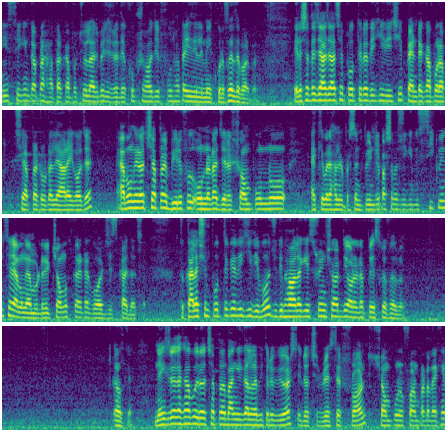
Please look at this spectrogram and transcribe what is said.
নিচ থেকে কিন্তু আপনার হাতার কাপড় চলে আসবে, যেটা দিয়ে খুব সহজে ফুল হাতা ইজিলি মেক করে ফেলতে পারবেন। এর সাথে যা যা আছে প্রত্যেকটা দেখিয়ে দিচ্ছি, প্যান্টের কাপড় আছে আপনার টোটালি আড়াই গজে। এবং এটা হচ্ছে আপনার বিউটিফুল ওড়নাটা, যেটা সম্পূর্ণ একেবারে হান্ড্রেড পার্সেন্ট প্রিন্টের পাশাপাশি কিন্তু সিকোয়েন্সের এবং এমব্রয়ডারির চমৎকার একটা গর্জিয়াস কাজ আছে। তো কালেকশন প্রত্যেকে দেখিয়ে দিব, যদি ভালো লাগে স্ক্রিনশট দিয়ে অর্ডারটা প্লেস করে ফেলবেন। ওকে নেক্সট যেটা দেখাবো, এটা হচ্ছে আপনার বাঙ্গি কালারের ভিতরে ভিউয়ার্স এটা হচ্ছে ড্রেসের ফ্রন্ট সম্পূর্ণ ফ্রন্ট পাটা দেখেন,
